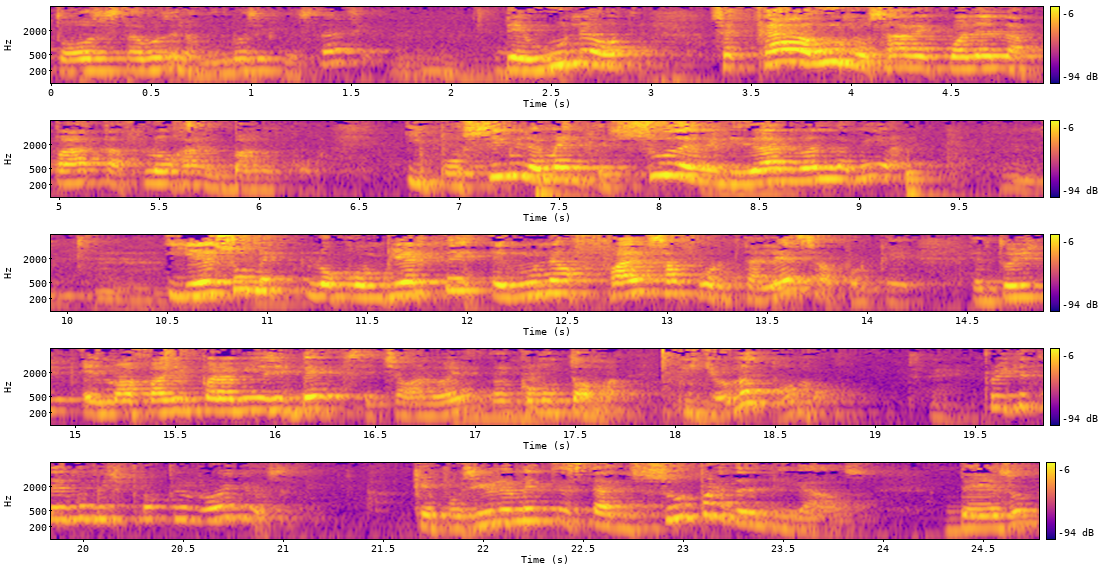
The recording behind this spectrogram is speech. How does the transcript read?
todos estamos en la misma circunstancia. De una u otra. O sea, cada uno sabe cuál es la pata floja del banco. Y posiblemente su debilidad no es la mía. Y eso me lo convierte en una falsa fortaleza, porque entonces es más fácil para mí decir, ve, este chaval, ¿eh? ¿cómo toma? Y yo no tomo. Pero yo tengo mis propios rollos, que posiblemente están súper desligados de eso,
